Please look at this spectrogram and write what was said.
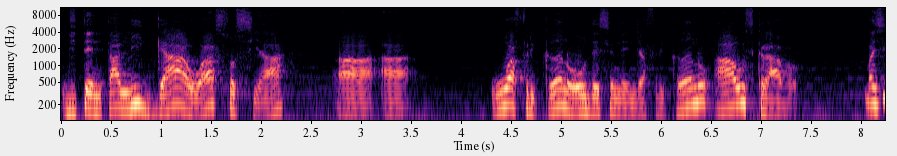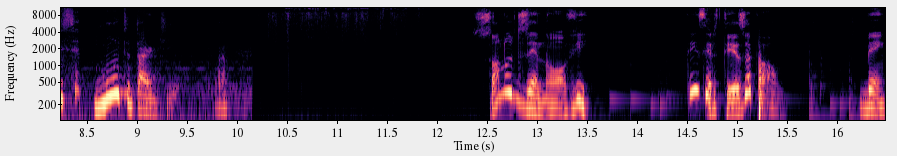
de tentar ligar ou associar a, a, o africano ou descendente de africano ao escravo. Mas isso é muito tardio. Né? Só no 19? Tem certeza, Paulo? Bem,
